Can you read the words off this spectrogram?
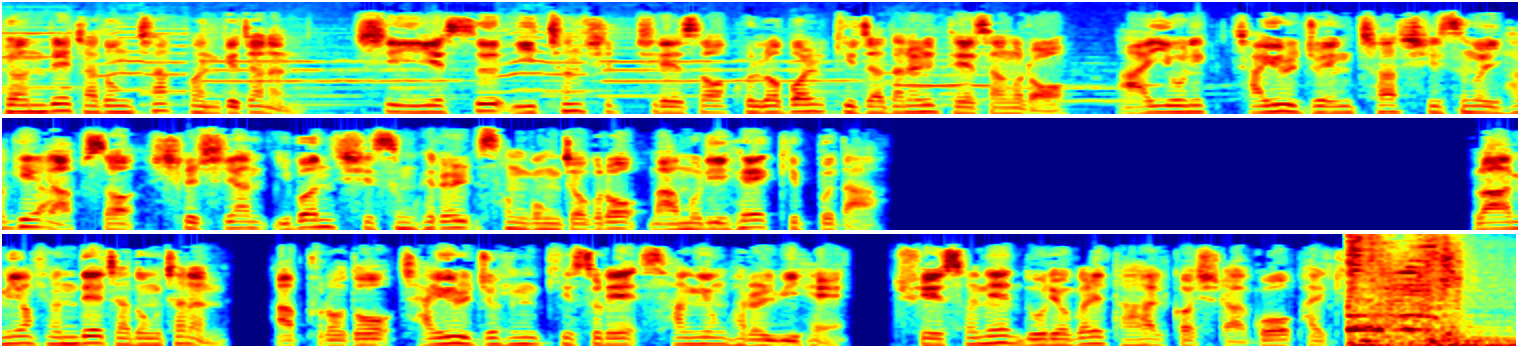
현대자동차 관계자는 CES 2017에서 글로벌 기자단을 대상으로 아이오닉 자율주행차 시승을 하기에 앞서 실시한 이번 시승회를 성공적으로 마무리해 기쁘다. 라며 현대자동차는 앞으로도 자율주행 기술의 상용화를 위해 최선의 노력을 다할 것이라고 밝혔다.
